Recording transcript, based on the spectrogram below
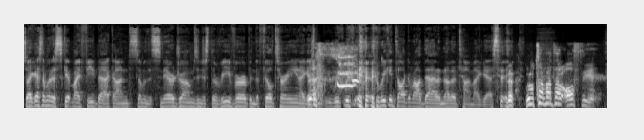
So I guess I'm going to skip my feedback on some of the snare drums and just the reverb and the filtering. I guess we, we, we, we can talk about that another time. I guess we'll talk about that off the air.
